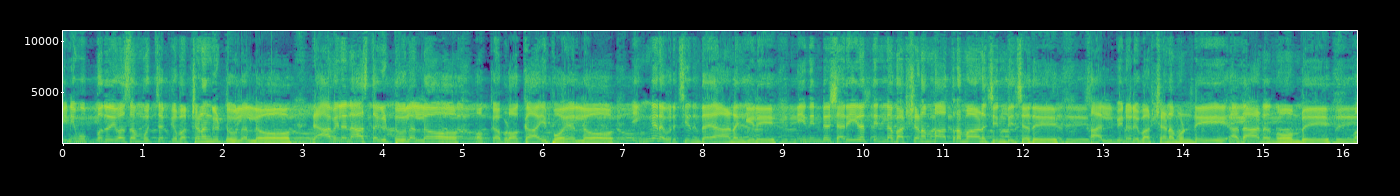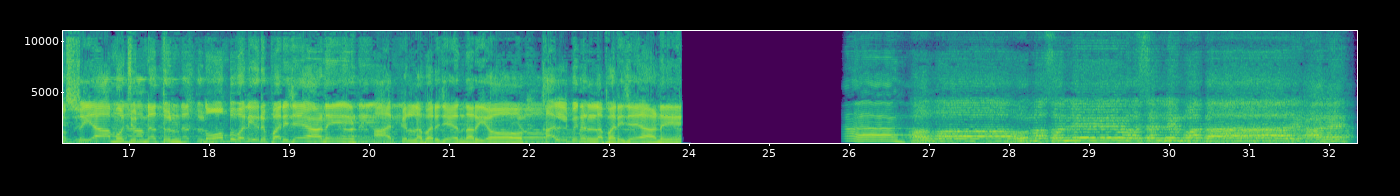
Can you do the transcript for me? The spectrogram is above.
ഇനി മുപ്പത് ദിവസം ഉച്ചയ്ക്ക് ഭക്ഷണം കിട്ടൂലല്ലോ രാവിലെ നാസ്ത കിട്ടൂലല്ലോ ഒക്കെ ബ്ലോക്കായി പോയല്ലോ. ഇങ്ങനെ ഒരു ചിന്തയാണെങ്കിൽ നീ നിന്റെ ശരീരത്തിന്റെ ഭക്ഷണം മാത്രമാണ് ചിന്തിച്ചത്. കൽബിനൊരു ഭക്ഷണമുണ്ട് അതാണ് നോമ്പ്. നോമ്പ് വലിയൊരു പരിചയമാണ്. ആർക്കുള്ള പരിചയം എന്നറിയോ? കൽബിനുള്ള പരിചയമാണ്.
